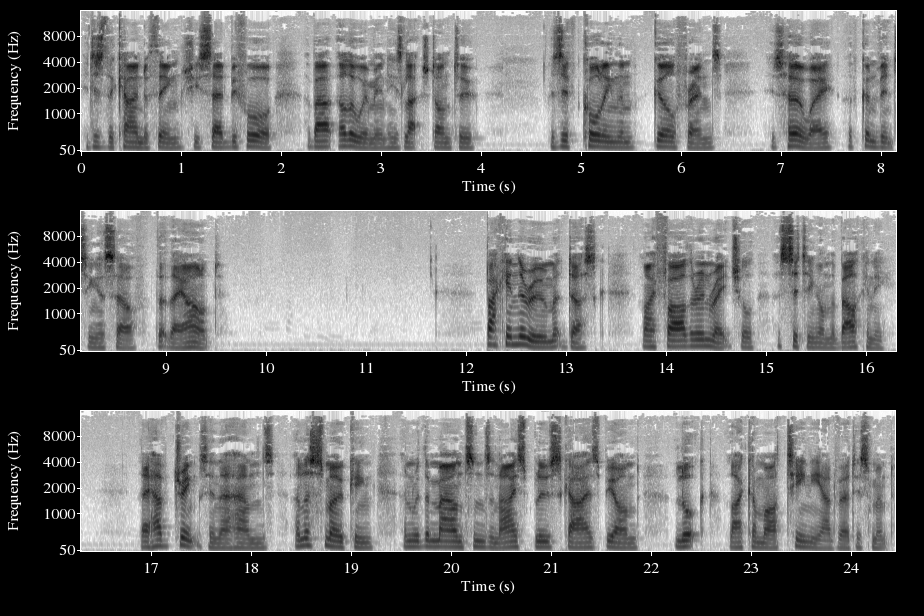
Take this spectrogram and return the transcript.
It is the kind of thing she said before about other women he's latched on to, as if calling them girlfriends is her way of convincing herself that they aren't. Back in the room at dusk, my father and Rachel are sitting on the balcony. They have drinks in their hands and are smoking, and with the mountains and ice blue skies beyond, look like a martini advertisement.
